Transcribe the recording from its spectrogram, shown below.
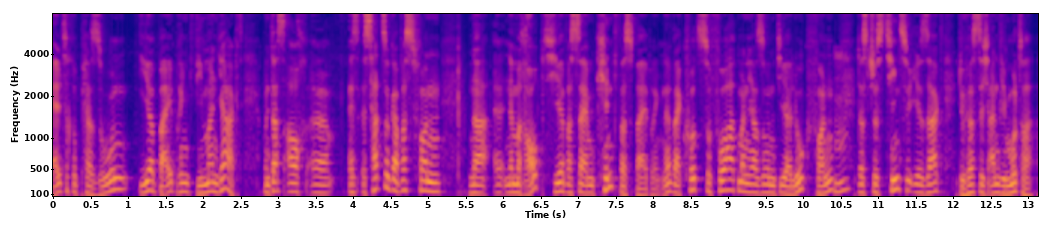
ältere Person ihr beibringt, wie man jagt. Und das auch, äh, es, es hat sogar was von einer, äh, einem Raubtier, was seinem Kind was beibringt. Ne? Weil kurz zuvor hat man ja so einen Dialog von, mhm. dass Justine zu ihr sagt, du hörst dich an wie Mutter.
